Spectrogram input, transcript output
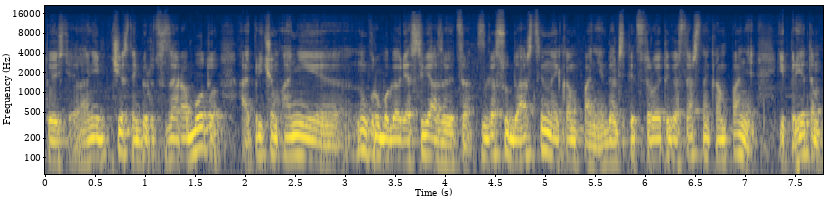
то есть они честно берутся за работу, а причем они, ну, грубо говоря, связываются с государственной компанией, Дальспецстрой – это государственная компания, и при этом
